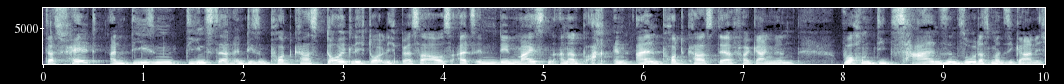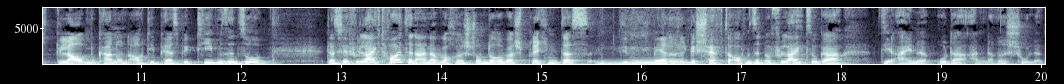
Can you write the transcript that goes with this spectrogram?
Das fällt an diesem Dienstag in diesem Podcast deutlich, deutlich besser aus als in den meisten anderen, ach, in allen Podcasts der vergangenen Wochen. Die Zahlen sind so, dass man sie gar nicht glauben kann und auch die Perspektiven sind so, dass wir vielleicht heute in einer Woche schon darüber sprechen, dass mehrere Geschäfte offen sind und vielleicht sogar die eine oder andere Schule.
